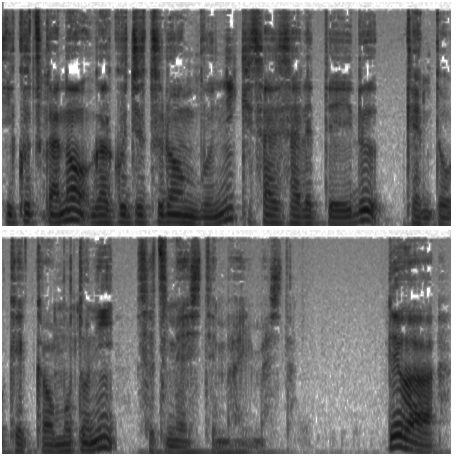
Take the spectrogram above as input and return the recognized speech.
いくつかの学術論文に記載されている検討結果をもとに説明してまいりました。では、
